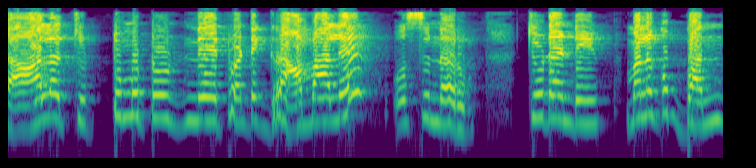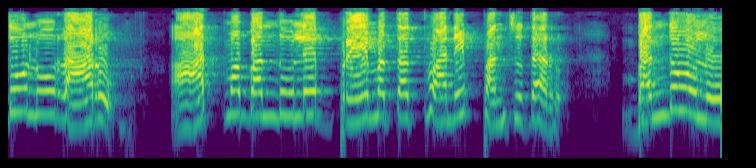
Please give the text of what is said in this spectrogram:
చాలా చుట్టుముట్టు ఉండేటువంటి గ్రామాలే వస్తున్నారు. చూడండి మనకు బంధువులు రారు. ఆత్మ బంధువులే ప్రేమ తత్వాన్ని పంచుతారు. బంధువులు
